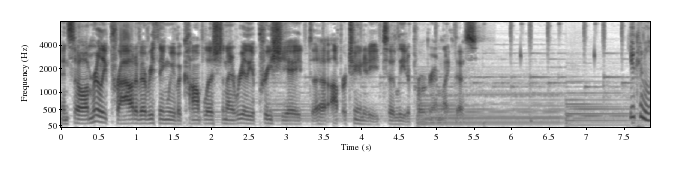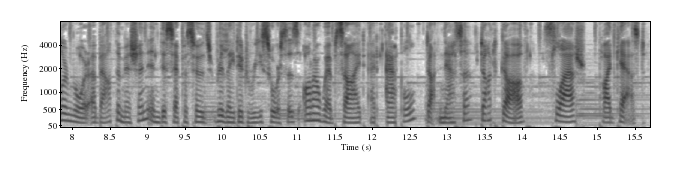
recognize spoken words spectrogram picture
And so I'm really proud of everything we've accomplished, and I really appreciate the opportunity to lead a program like this. You can learn more about the mission and this episode's related resources on our website at appel.nasa.gov slash podcast.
